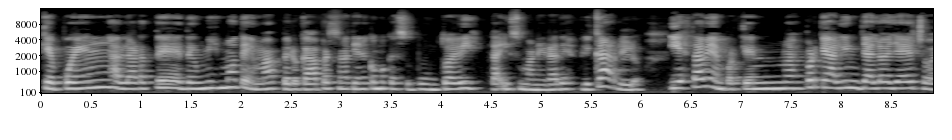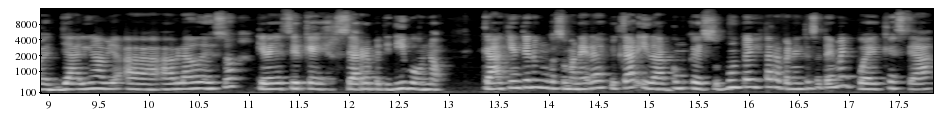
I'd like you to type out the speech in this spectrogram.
que pueden hablarte de un mismo tema, pero cada persona tiene como que su punto de vista y su manera de explicarlo. Y está bien, porque no es porque alguien ya lo haya hecho, ya alguien había, ha, hablado de eso, quiere decir que sea repetitivo o no. Cada quien tiene como que su manera de explicar y dar como que su punto de vista referente a ese tema y puede que sea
